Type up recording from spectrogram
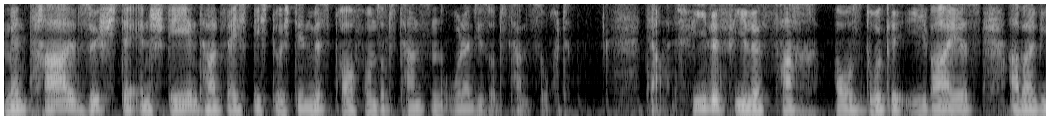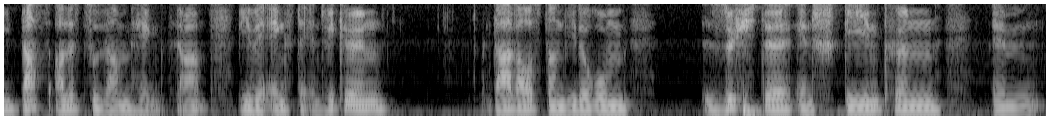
Mentalsüchte entstehen tatsächlich durch den Missbrauch von Substanzen oder die Substanzsucht. Tja, viele, viele Fachausdrücke, ich weiß, aber wie das alles zusammenhängt, ja, wie wir Ängste entwickeln, daraus dann wiederum Süchte entstehen können, ähm,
